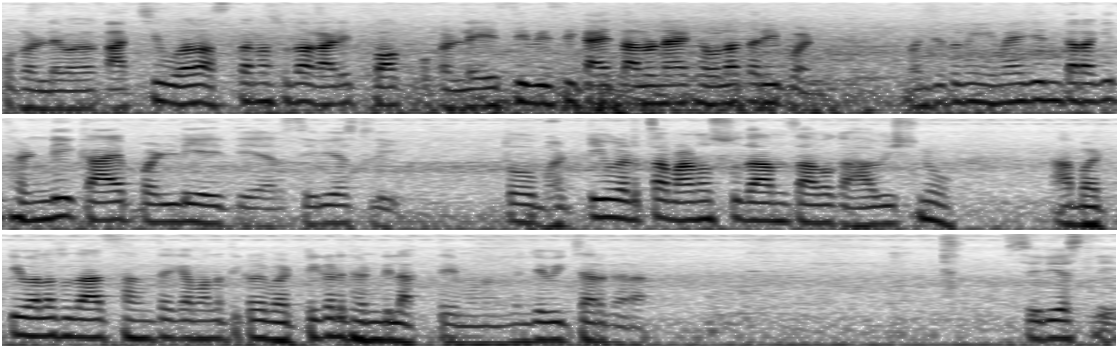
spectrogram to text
पकडले बघा. काचीवर असताना सुद्धा गाडीत फॉग पकडले ए सी बी सी काय चालू नाही ठेवला तरी पण. म्हणजे तुम्ही इमॅजिन करा की थंडी काय पडली आहे ती यार सिरियसली तो भट्टीवरचा माणूस सुद्धा आमचा बघा हा विष्णू. हा भट्टीवाला सुद्धा आज सांगतोय की मला तिकडे भट्टीकडे थंडी लागते म्हणून. म्हणजे विचार करा. सिरियसली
